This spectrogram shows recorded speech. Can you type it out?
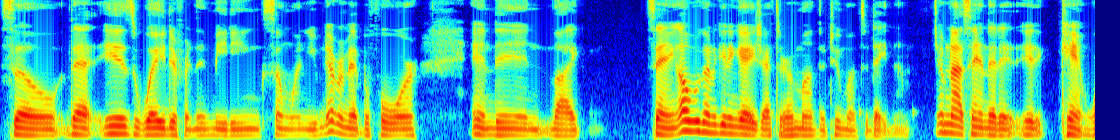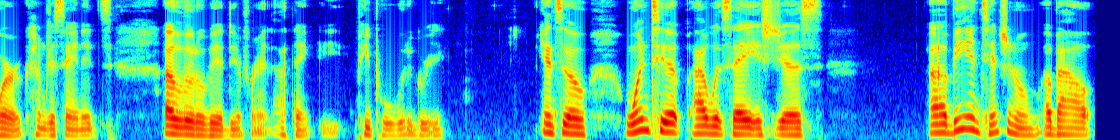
So that is way different than meeting someone you've never met before and then like saying, oh, we're going to get engaged after a month or two months of dating them. I'm not saying that it, it can't work. I'm just saying it's a little bit different. I think people would agree. And so one tip I would say is just uh, be intentional about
